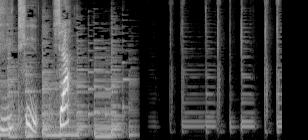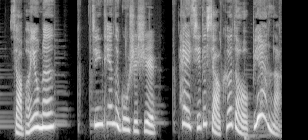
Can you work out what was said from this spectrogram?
奇趣虾，小朋友们，今天的故事是佩奇的小蝌蚪变了。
